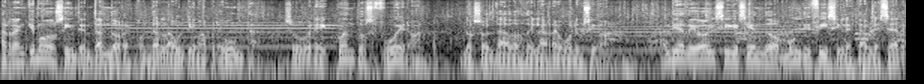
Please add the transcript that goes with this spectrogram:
Arranquemos intentando responder la última pregunta, sobre cuántos fueron los soldados de la revolución. Al día de hoy sigue siendo muy difícil establecer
